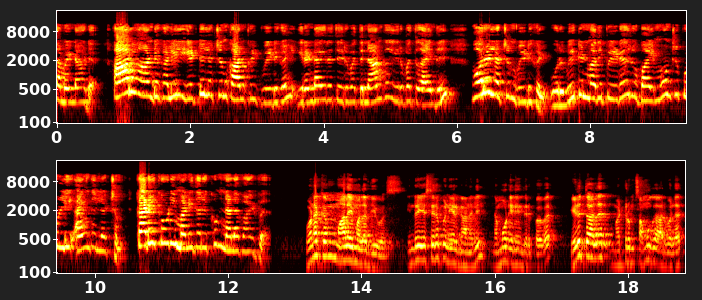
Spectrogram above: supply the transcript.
தமிழ்நாடு. ஆறு ஆண்டுகளில் எட்டு லட்சம் கான்கிரீட் வீடுகள் இரண்டாயிரத்து இருபத்தி நான்கு இருபத்தி ஐந்தில் ஒரு லட்சம் வீடுகள். ஒரு வீட்டின் மதிப்பீடு ரூபாய் மூன்று புள்ளி ஐந்து லட்சம். கடைக்கோடி மனிதருக்கும் நலவாழ்வு. வணக்கம் மாலை மலர் வியூவர்ஸ் இன்றைய சிறப்பு நேர்காணலில் நம்மோடு இணைந்திருப்பவர் எழுத்தாளர் மற்றும் சமூக ஆர்வலர்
